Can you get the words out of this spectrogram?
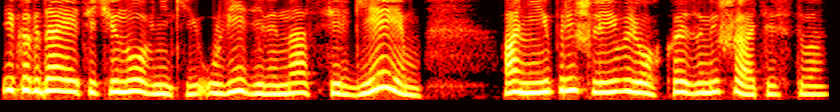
И когда эти чиновники увидели нас с Сергеем, они пришли в легкое замешательство.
